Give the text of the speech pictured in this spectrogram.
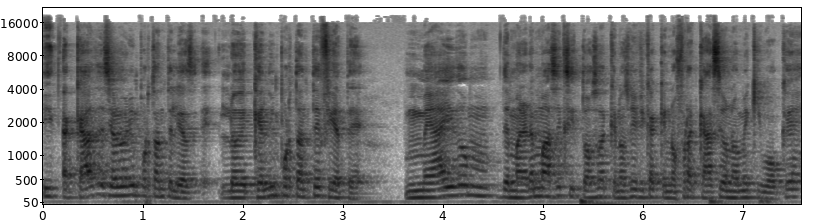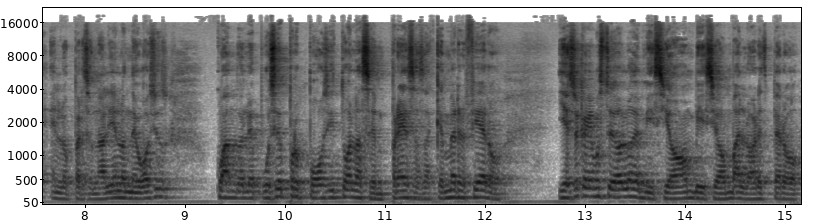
Y acabas de decir algo importante, Elías. Eh, Lo de qué es lo importante, fíjate, me ha ido de manera más exitosa, que no significa que no fracase o no me equivoque en lo personal y en los negocios, cuando le puse propósito a las empresas. ¿A qué me refiero? Y eso que habíamos estudiado lo de misión, visión, valores, pero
